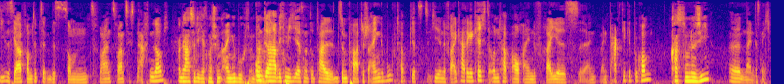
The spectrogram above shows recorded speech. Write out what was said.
dieses Jahr vom 17. bis zum 22.8., glaube ich. Und da hast du dich erstmal schön eingebucht. Und, Und da habe ich mich erstmal total sympathisch eingebucht, habe jetzt hier eine Freikarte gekriegt und habe auch ein freies, ein, ein Parkticket bekommen. Cosmologie. Äh, nein, das nicht.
